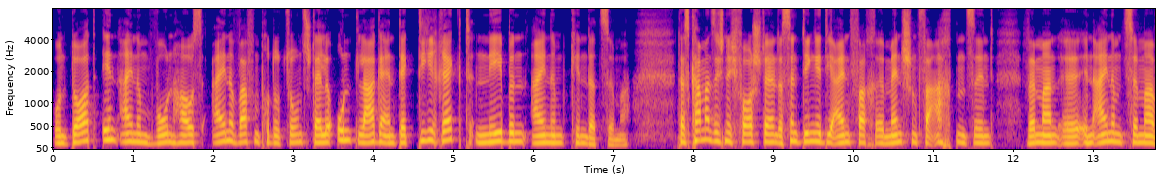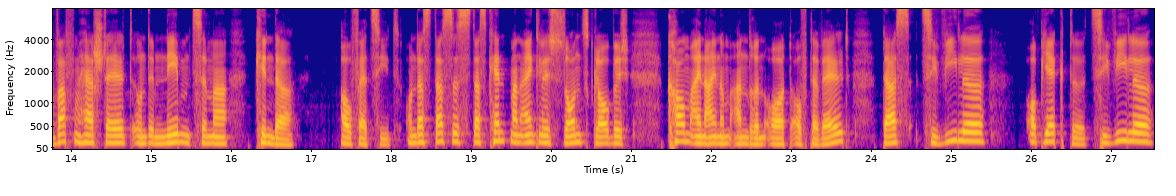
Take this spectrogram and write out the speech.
und dort in einem Wohnhaus eine Waffenproduktionsstelle und Lager entdeckt, direkt neben einem Kinderzimmer. Das kann man sich nicht vorstellen. Das sind Dinge, die einfach äh, menschenverachtend sind, wenn man äh, in einem Zimmer Waffen herstellt und im Nebenzimmer Kinder auferzieht. Und das, das ist, das kennt man eigentlich sonst, glaube ich, kaum an einem anderen Ort auf der Welt, dass zivile Objekte, zivile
